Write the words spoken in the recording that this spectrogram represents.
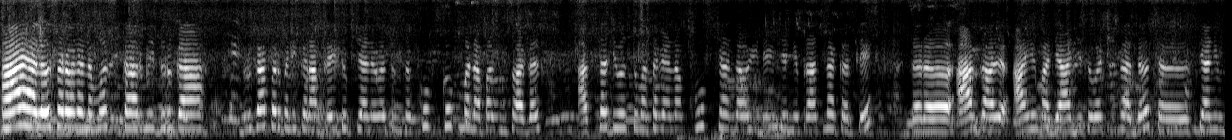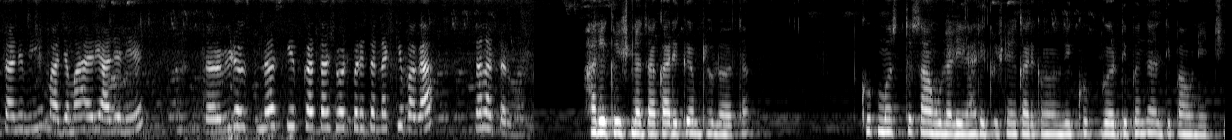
हाय हॅलो सर्वांना नमस्कार. मी दुर्गा. दुर्गा परभणीकर आपल्या युट्यूब चॅनलवर तुमचं खूप खूप मनापासून स्वागत. आजचा दिवस तुम्हा सगळ्यांना खूप छान जावं. ही देवीच्यांनी प्रार्थना करते. तर आज आहे माझ्या आजीचं वर्ष श्राद्ध तर त्यानिमित्ताने मी माझ्या माहेरी आलेली आहे. तर व्हिडिओ न स्किप करता शेवटपर्यंत नक्की बघा. चला तर मग. हरे कृष्णाचा कार्यक्रम ठेवला होता. खूप मस्त सांगू लागली. हरे कृष्ण या कार्यक्रमामध्ये खूप गर्दी पण झाली ती पाहुण्याची.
